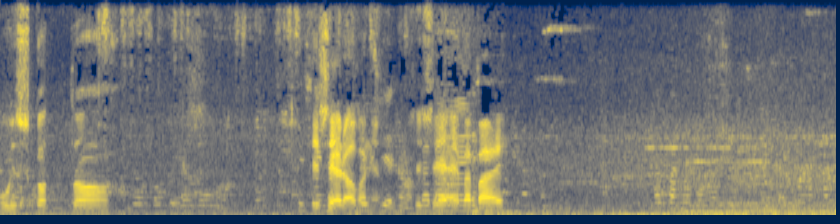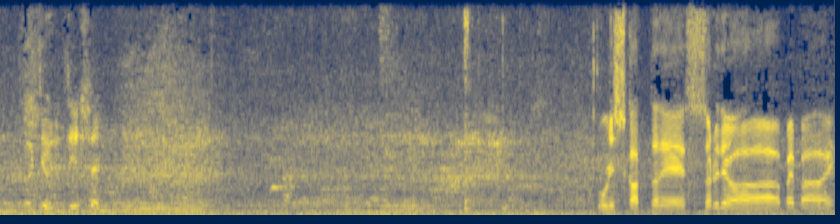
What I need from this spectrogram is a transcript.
い美味しかった。谢谢老板娘，谢谢拜拜拜拜。喝酒就接生。美味しかったです。それでは、バイバイ。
